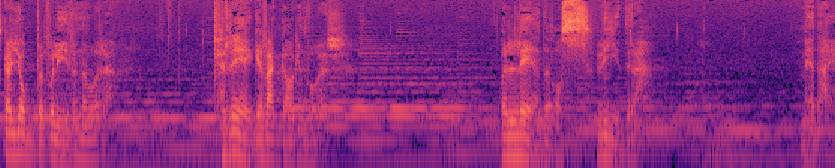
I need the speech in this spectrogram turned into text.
skal jobbe på livene våre. Prege hverdagen vår. Og lede oss videre med deg.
